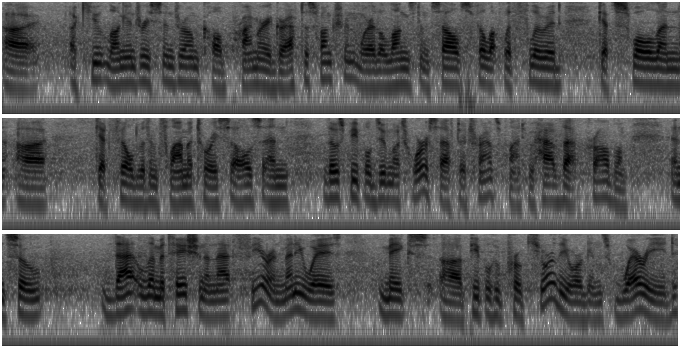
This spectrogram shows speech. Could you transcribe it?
uh, acute lung injury syndrome called primary graft dysfunction, where the lungs themselves fill up with fluid, get swollen, uh, get filled with inflammatory cells, and those people do much worse after transplant who have that problem. And so that limitation and that fear in many ways makes uh, people who procure the organs worried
